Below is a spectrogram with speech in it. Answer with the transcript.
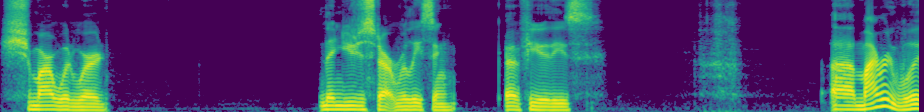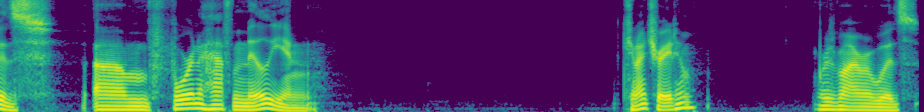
Shamar Woodward. Then you just start releasing a few of these. Uh, Myron Woods, um, four and a half million. Can I trade him? Where's Myra Woods?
